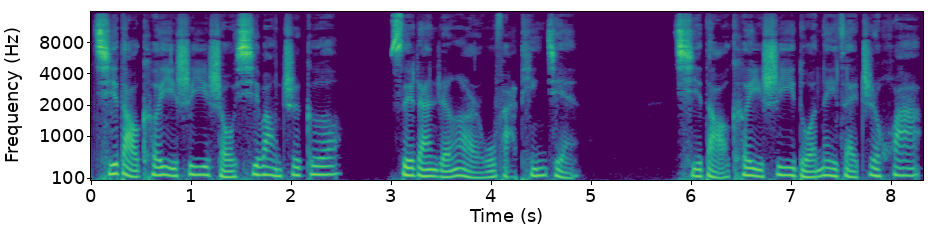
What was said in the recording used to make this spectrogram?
祈祷可以是一首希望之歌，虽然人耳无法听见；祈祷可以是一朵内在之花，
